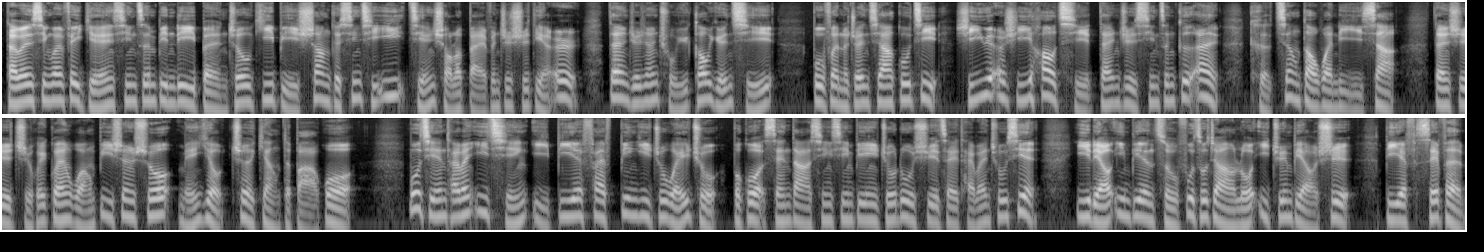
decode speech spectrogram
台湾新冠肺炎新增病例本周一比上个星期一减少了百分之十点二，但仍然处于高原期。部分的专家估计，十一月二十一号起单日新增个案可降到万例以下。但是指挥官王必胜说，没有这样的把握。目前台湾疫情以 BF5 变异株为主，不过三大新兴变异株陆续在台湾出现。医疗应变组副组长罗义军表示，BF7。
